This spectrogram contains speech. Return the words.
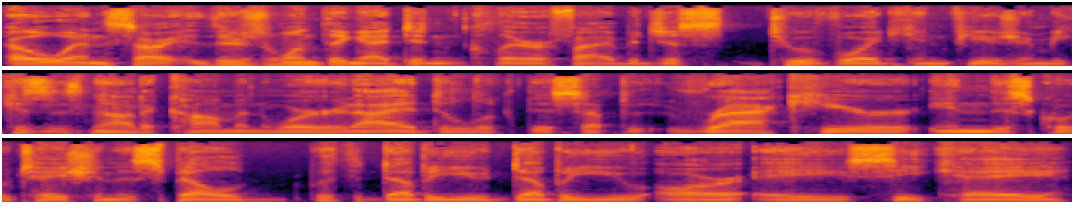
Oh, and sorry, there's one thing I didn't clarify, but just to avoid confusion, because it's not a common word, I had to look this up. Rack here in this quotation is spelled with W W R A C K,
